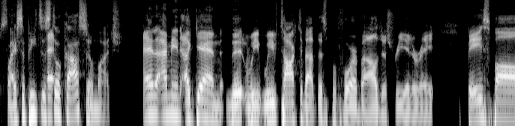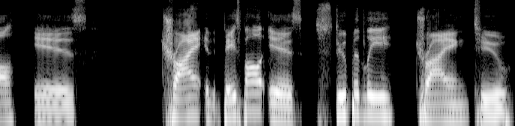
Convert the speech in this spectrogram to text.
Slice of pizza still costs so much. And I mean, again, that we we've talked about this before, but I'll just reiterate: baseball is trying. Baseball is stupidly trying to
